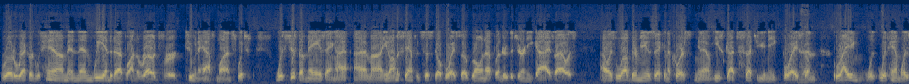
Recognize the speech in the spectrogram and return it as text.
wrote a record with him, and then we ended up on the road for two and a half months, which was just amazing. I, I'm, uh, you know, I'm a San Francisco boy, so growing up under the Journey guys, I always, I always loved their music, and of course, you know, he's got such a unique voice, yep. and writing with, with him was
